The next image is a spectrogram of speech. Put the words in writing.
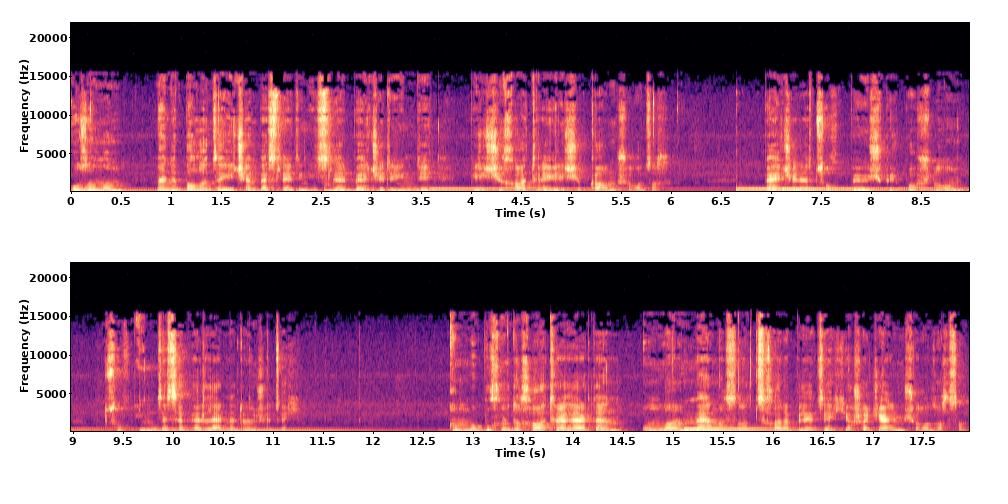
O zaman mənə balaca ikən bəslədiyin hisslər bəlkə də indi bir-iki xatirə ilişib qalmış olacaq bəlkə də çox böyük bir boşluğun çox incə səpərlərinə dönüşəcək. Amma bu xırda xatirələrdən onların mənasını çıxara biləcək yaşa gəlmiş olacaqsan.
